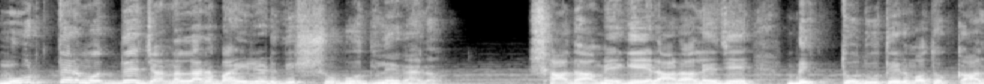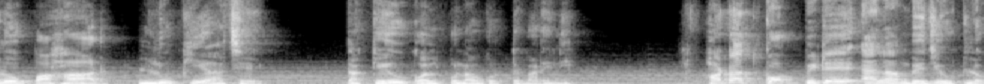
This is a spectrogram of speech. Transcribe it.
মুহূর্তের মধ্যে জানালার বাইরের দৃশ্য বদলে গেল। সাদা মেঘের আড়ালে যে মৃত্যুদূতের মতো কালো পাহাড় লুকিয়ে আছে, তা কেউ কল্পনাও করতে পারেনি। হঠাৎ ককপিটে অ্যালার্ম বেজে উঠল।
